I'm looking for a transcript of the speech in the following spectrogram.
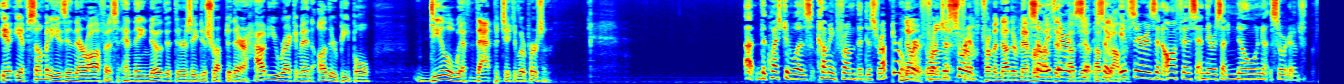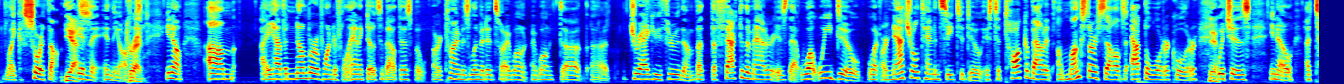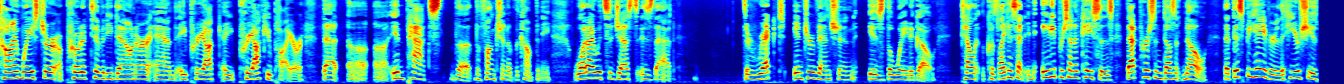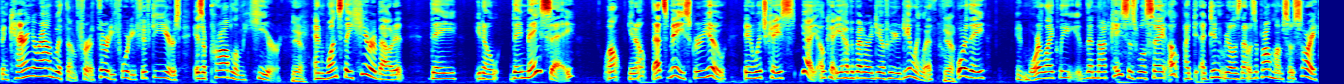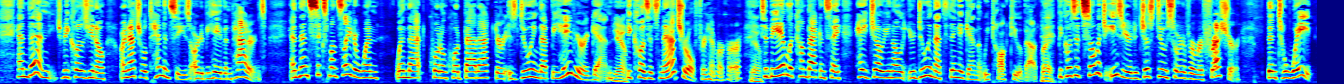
If somebody is in their office and they know that there's a disruptor there, how do you recommend other people deal with that particular person? Uh, the question was coming from the disruptor, no, or, from, or just sort from, of from another member so of, the, of, the, so, of so the office. if there is an office and there's a known sort of like sore thumb yes. in the in the office, correct? You know, um, I have a number of wonderful anecdotes about this, but our time is limited, so I won't I won't uh, uh, drag you through them. But the fact of the matter is that what we do, what our natural tendency to do, is to talk about it amongst ourselves at the water cooler, yeah. which is you know a time waster, a productivity downer, and a preoc- a preoccupier that uh, uh impacts the the function of the company. What I would suggest is that direct intervention is the way to go. Telling, because like I said, in 80% of cases, that person doesn't know that this behavior that he or she has been carrying around with them for 30, 40, 50 years is a problem here. Yeah. And once they hear about it, they, you know, they may say, well, you know, that's me, screw you. In which case, yeah, okay, you have a better idea of who you're dealing with. Yeah. Or they in more likely than not cases will say, "Oh, I, d- I didn't realize that was a problem. I'm so sorry." And then because you know our natural tendencies are to behave in patterns, and then six months later, when when that quote unquote bad actor is doing that behavior again Yeah. because it's natural for him or her Yeah. to be able to come back and say, "Hey, Joe, you know you're doing that thing again that we talked to you about," Right. because it's so much easier to just do sort of a refresher than to wait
